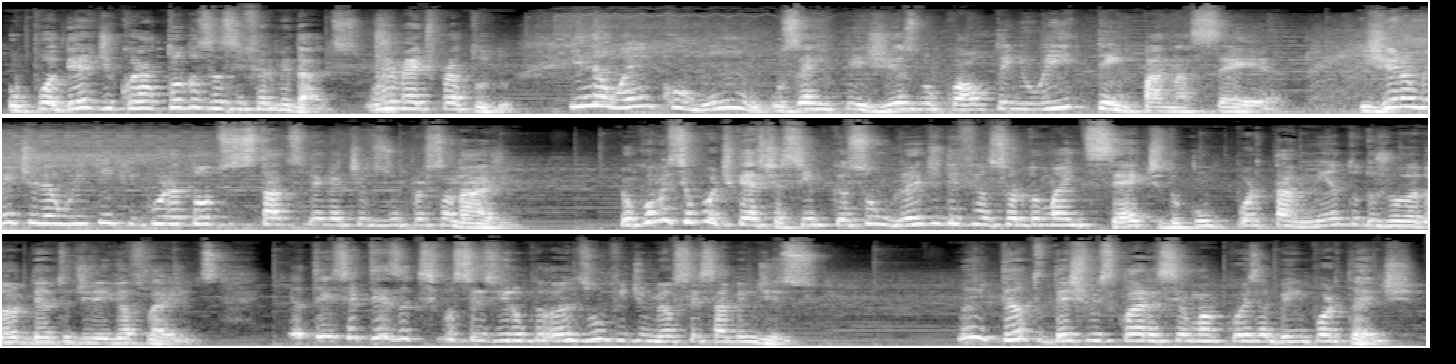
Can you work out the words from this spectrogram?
o poder de curar todas as enfermidades, o remédio para tudo. E não é incomum os RPGs no qual tem o item Panaceia. E geralmente ele é um item que cura todos os status negativos de um personagem. Eu comecei o podcast assim porque eu sou um grande defensor do mindset, do comportamento do jogador dentro de League of Legends. Eu tenho certeza que se vocês viram pelo menos um vídeo meu, vocês sabem disso. No entanto, deixe-me esclarecer uma coisa bem importante.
